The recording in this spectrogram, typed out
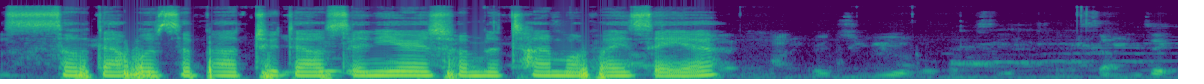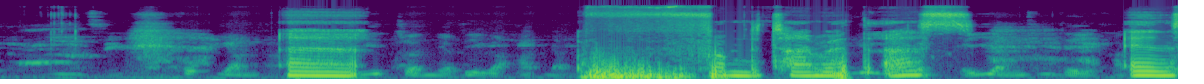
So that was about 2,000 years from the time of Isaiah. Uh, from the time with us. And,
